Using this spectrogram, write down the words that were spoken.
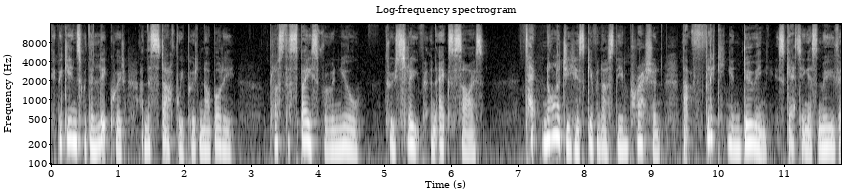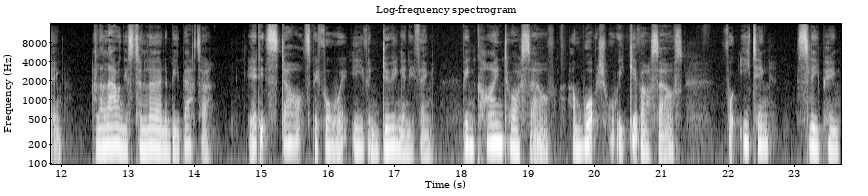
It begins with the liquid and the stuff we put in our body, plus the space for renewal through sleep and exercise. Technology has given us the impression that flicking and doing is getting us moving and allowing us to learn and be better. Yet it starts before we're even doing anything. Being kind to ourselves and watch what we give ourselves for eating, sleeping,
